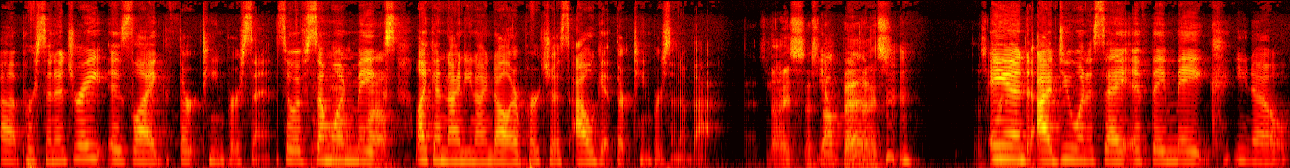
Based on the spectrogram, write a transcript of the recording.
uh, percentage rate is like 13%. So if someone wow, wow. makes like a $99 purchase, I'll get 13% of that. That's nice. That's Yeah. not bad. nice. That's And cool. I do want to say if they make, you know,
